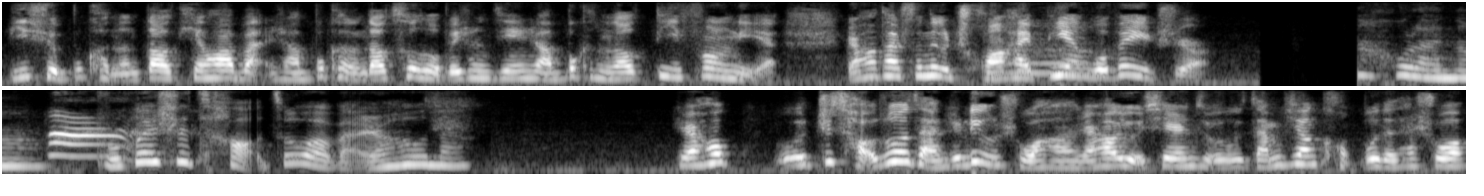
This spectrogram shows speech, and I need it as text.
鼻血不可能到天花板上，不可能到厕所卫生巾上，不可能到地缝里，然后他说那个床还变过位置，那后来呢？不会是炒作吧？然后呢？然后我这炒作咱就另说哈，然后有些人就咱们讲恐怖的，他说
